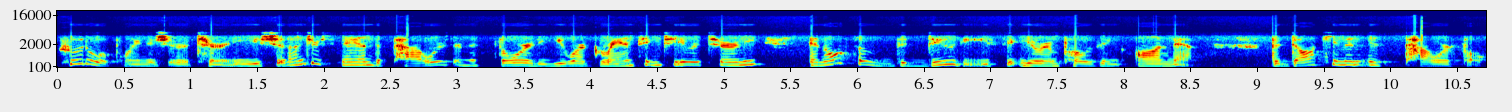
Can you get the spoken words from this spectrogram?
who to appoint as your attorney, you should understand the powers and authority you are granting to your attorney and also the duties that you're imposing on them. The document is powerful,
